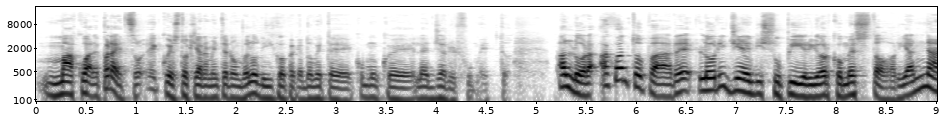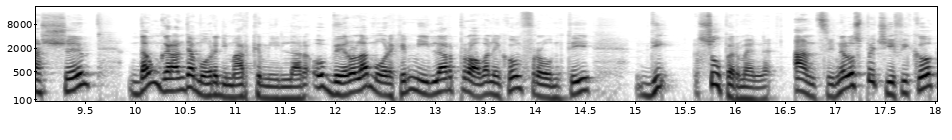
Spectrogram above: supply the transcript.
Ma a quale prezzo? E questo chiaramente non ve lo dico perché dovete comunque leggere il fumetto. Allora, a quanto pare l'origine di Superior come storia nasce da un grande amore di Mark Millar, ovvero l'amore che Millar prova nei confronti di Superman, anzi nello specifico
